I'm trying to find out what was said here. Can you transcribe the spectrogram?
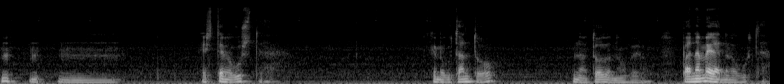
Este me gusta. Es que me gustan todos. No, todo no, pero... Panamera no me gusta.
